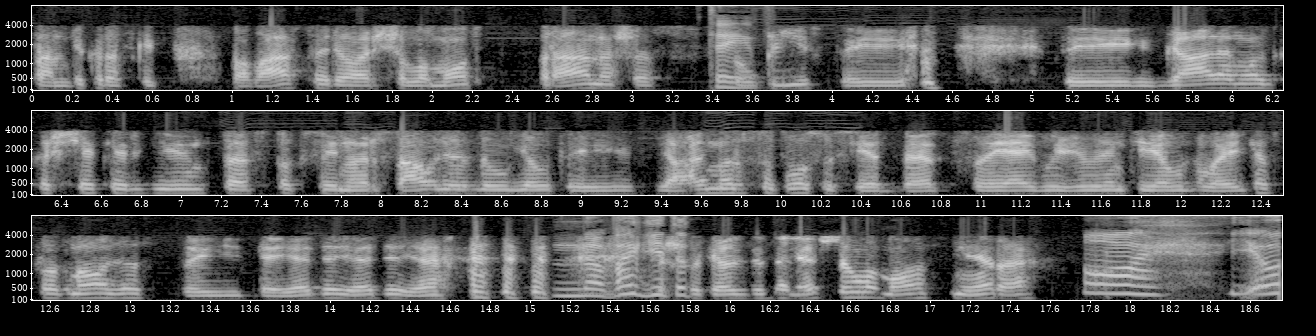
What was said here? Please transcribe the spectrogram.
tam tikras kaip pavasario ar šilumos pranašas, tauplys, tai Tai galima kažkiek irgi tas toksai, nu ir saulės daugiau, tai galima ir su tuo susijęti, bet jeigu žiūrint į ilgalaikės prognozes, tai dėja, dėja, dėja. Na, vagyti. Tokios didelės šilumos nėra. Oi, jau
